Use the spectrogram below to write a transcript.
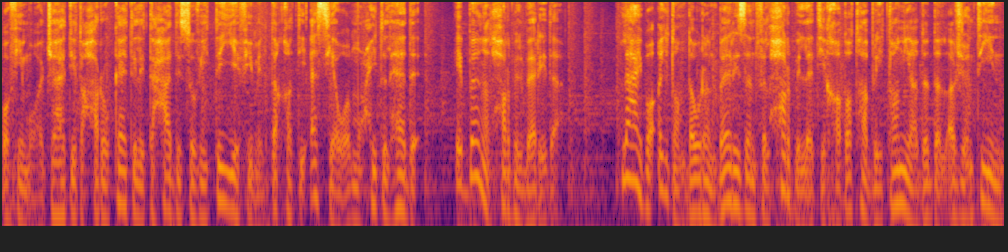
وفي مواجهة تحركات الاتحاد السوفيتي في منطقة آسيا والمحيط الهادئ إبان الحرب الباردة. لعب أيضا دورا بارزا في الحرب التي خاضتها بريطانيا ضد الأرجنتين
